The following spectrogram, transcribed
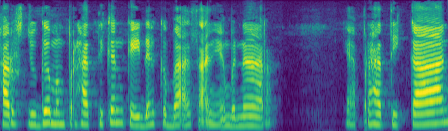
harus juga memperhatikan kaidah kebahasaan yang benar. Ya, perhatikan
